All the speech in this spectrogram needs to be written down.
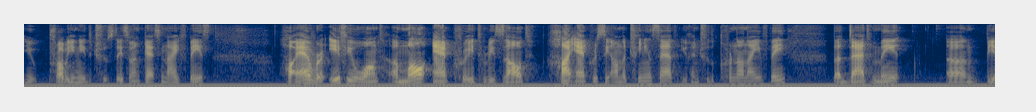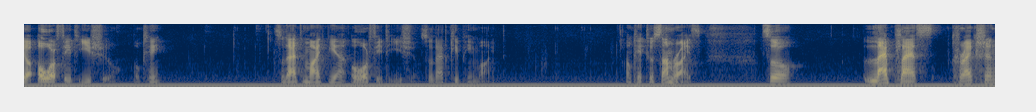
you probably need to choose this one, Gaussian naive Bayes. However, if you want a more accurate result, high accuracy on the training set, you can choose kernel naive Bayes, but that may um, be an overfit issue, okay? So that might be an overfit issue, so that keep in mind. Okay, to summarize, so Laplace correction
